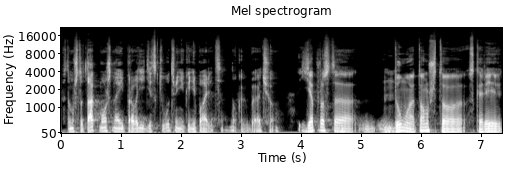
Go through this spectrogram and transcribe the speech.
Потому что так можно и проводить детский утренник и не париться. Ну, как бы, а что? Я просто mm-hmm. думаю о том, что скорее...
